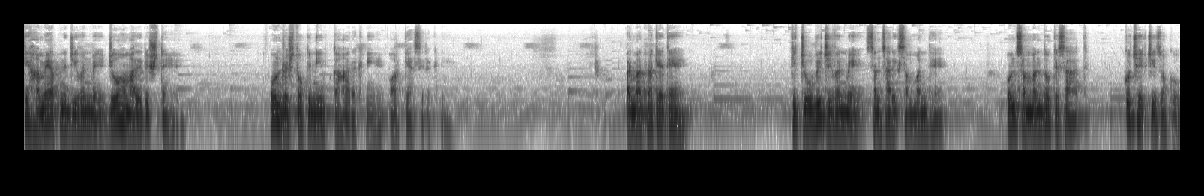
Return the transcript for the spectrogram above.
कि हमें अपने जीवन में जो हमारे रिश्ते हैं, उन रिश्तों की नींव कहाँ रखनी है और कैसे रखनी है। परमात्मा कहते हैं कि जो भी जीवन में संसारिक संबंध है, उन संबंधों के साथ कुछ एक चीज़ों को,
